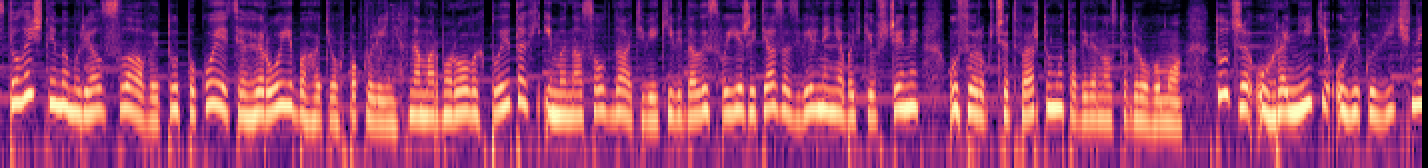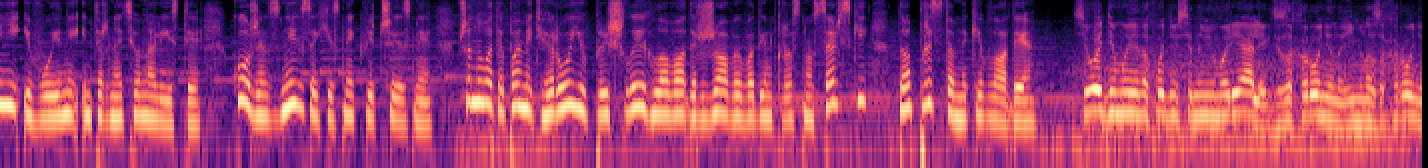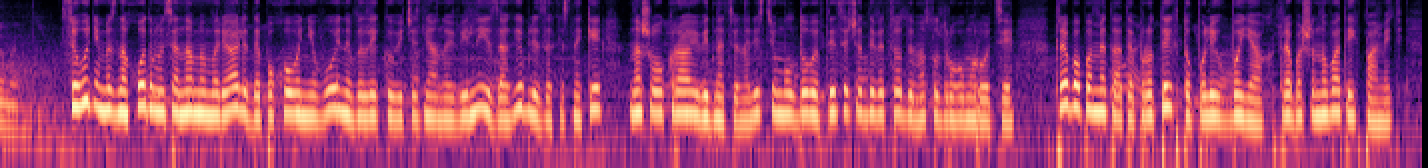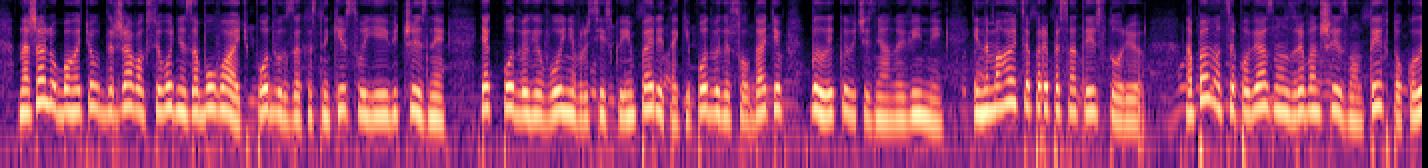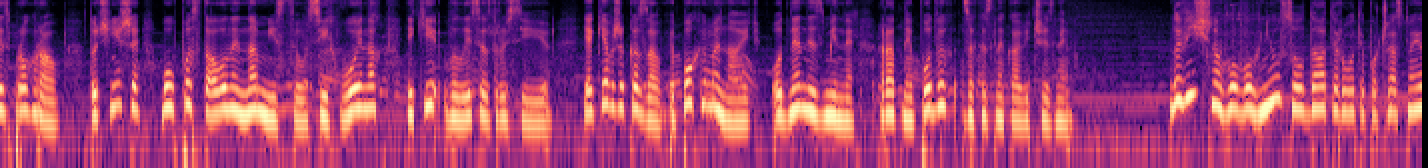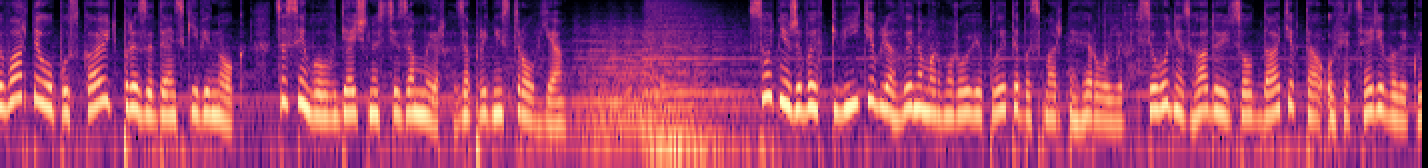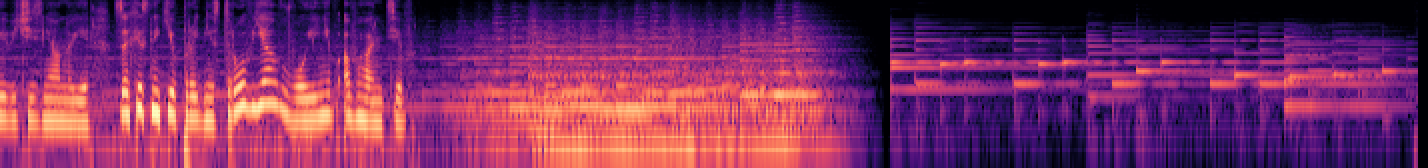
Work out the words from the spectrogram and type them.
Столичний меморіал слави. Тут покояться герої багатьох поколінь. На мармурових плитах імена солдатів, які віддали своє життя за звільнення батьківщини у 44-му та 92-му. Тут же у граніті увіковічнені і воїни-інтернаціоналісти. Кожен з них захисник вітчизни. Вшанувати пам'ять героїв прийшли глава держави Вадим Красносельський та представники влади. Сегодня мы находимся на мемориале, где захоронены, именно захоронены Сьогодні ми знаходимося на меморіалі, де поховані воїни Великої вітчизняної війни і загиблі захисники нашого краю від націоналістів Молдови в 1992 році. Треба пам'ятати про тих, хто поліг в боях. Треба шанувати їх пам'ять. На жаль, у багатьох державах сьогодні забувають подвиг захисників своєї вітчизни, як подвиги воїнів Російської імперії, так і подвиги солдатів Великої вітчизняної війни, і намагаються переписати історію. Напевно, це пов'язано з реваншизмом тих, хто колись програв, точніше, був поставлений на місце у всіх воїнах, які велися з Росією. Як я вже казав, епохи минають одне незмінне ратний подвиг захисника вітчизни. До вічного вогню солдати роти почесної варти опускають президентський вінок. Це символ вдячності за мир, за Придністров'я. Сотні живих квітів лягли на мармурові плити безсмертних героїв. Сьогодні згадують солдатів та офіцерів Великої вітчизняної, захисників Придністров'я, воїнів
